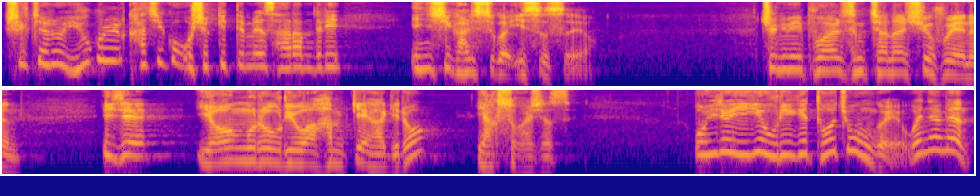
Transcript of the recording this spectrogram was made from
실제로 육을 가지고 오셨기 때문에 사람들이 인식할 수가 있었어요. 주님이 부활 승천하신 후에는 이제 영으로 우리와 함께 하기로 약속하셨어요. 오히려 이게 우리에게 더 좋은 거예요. 왜냐하면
